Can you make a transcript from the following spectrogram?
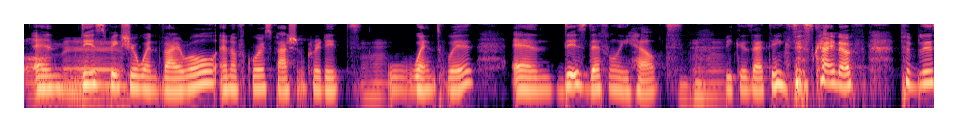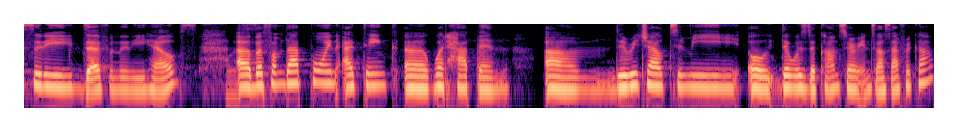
And this picture went viral and of course fashion credits went with and this definitely helped because i think this kind of publicity definitely helps. Uh, but from that point i think uh, what happened um, they reached out to me. Oh there was the concert in south africa.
